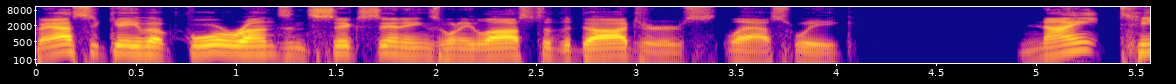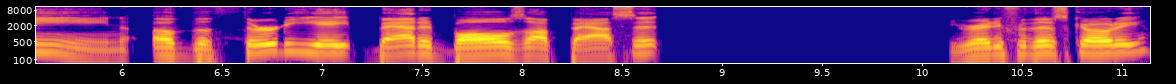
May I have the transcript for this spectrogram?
Bassitt gave up four runs in six innings when he lost to the Dodgers last week. 19 of the 38 batted balls off Bassitt. You ready for this, Cody?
